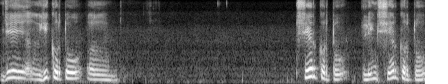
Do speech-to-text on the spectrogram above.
जे ही करतो शेअर करतो लिंक शेअर करतो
